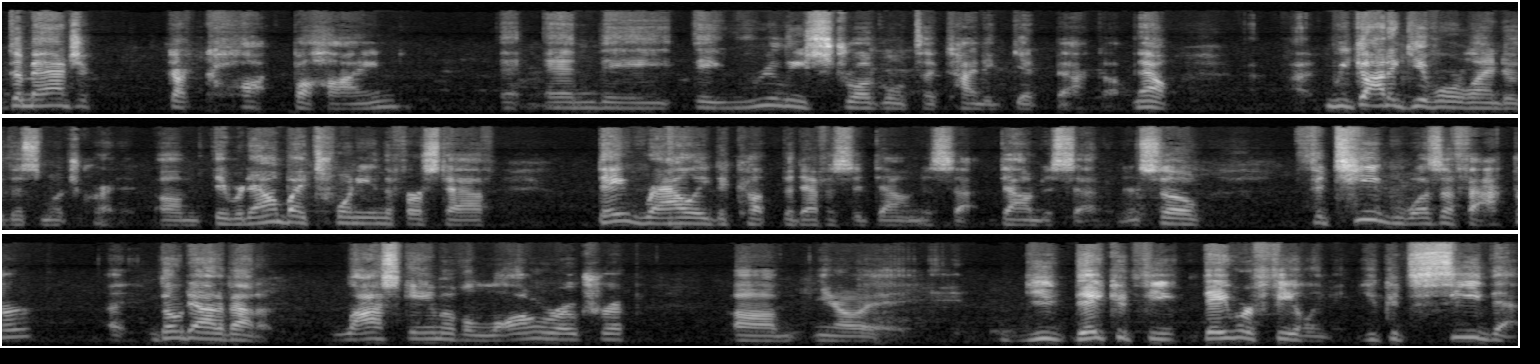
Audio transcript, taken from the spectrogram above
the Magic got caught behind, and they they really struggled to kind of get back up. Now, we got to give Orlando this much credit. Um, they were down by 20 in the first half they rallied to cut the deficit down to set, down to seven. And so fatigue was a factor, uh, no doubt about it. Last game of a long road trip, um, you know, you they could feel they were feeling it. You could see them.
